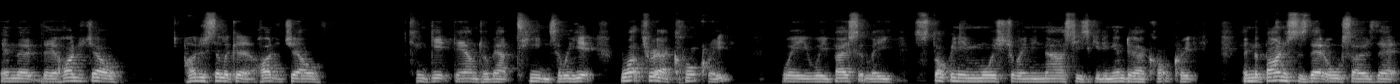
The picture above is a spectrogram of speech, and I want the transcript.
And the, the hydrogel, hydrosilica hydrogel can get down to about 10. So we get right through our concrete, we, we basically stop any moisture, any nasties getting into our concrete. And the bonus is that also is that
